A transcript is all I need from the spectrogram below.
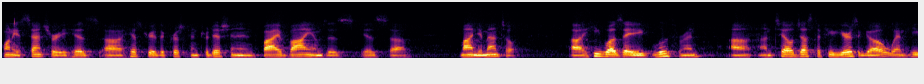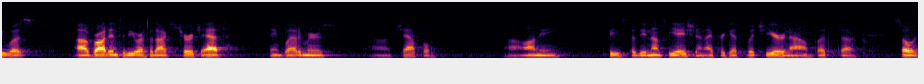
20th century. His uh, History of the Christian Tradition in five volumes is, is uh, monumental. Uh, he was a Lutheran uh, until just a few years ago when he was uh, brought into the Orthodox Church at St. Vladimir's uh, Chapel on the Feast of the Annunciation. I forget which year now, but so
